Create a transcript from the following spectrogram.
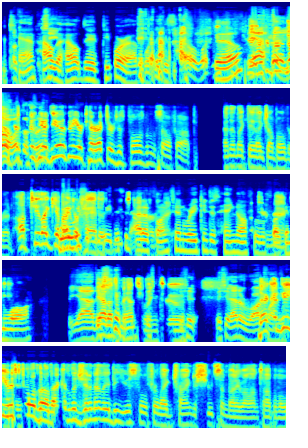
You Okay, can? How see- the hell, dude? People are athletic as hell. What the hell? Yeah, you yeah, no, the the idea is that your character just pulls himself up, and then like they like jump over it up to like about Wait, your we should, head. is wait, they you should add a hurdling. function where you can just hang off of a your neck. fucking wall. Yeah, they Yeah, that's should, mantling they too. should they should add a rock. That could be feature. useful though. That could legitimately be useful for like trying to shoot somebody while on top of a wall.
